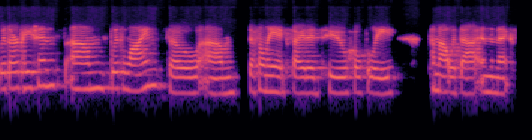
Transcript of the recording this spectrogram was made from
with our patients um, with Lyme. So um, definitely excited to hopefully come out with that in the next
